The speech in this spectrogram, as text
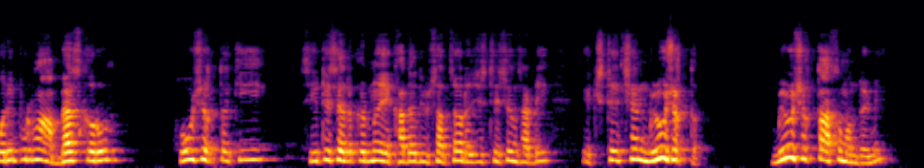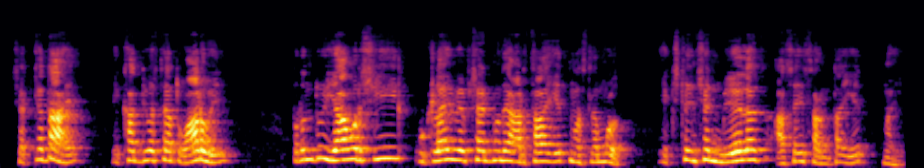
परिपूर्ण अभ्यास करून होऊ शकतं की सी टी सेलकडनं एखाद्या दिवसाचं रजिस्ट्रेशनसाठी एक्सटेन्शन मिळू शकतं. मिळू शकतं असं म्हणतो आहे मी. शक्यता आहे. एखाद दिवस त्यात वाढ होईल. परंतु यावर्षी कुठल्याही वेबसाईटमध्ये अडथळा येत नसल्यामुळं एक्सटेन्शन मिळेलच असंही सांगता येत नाही.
